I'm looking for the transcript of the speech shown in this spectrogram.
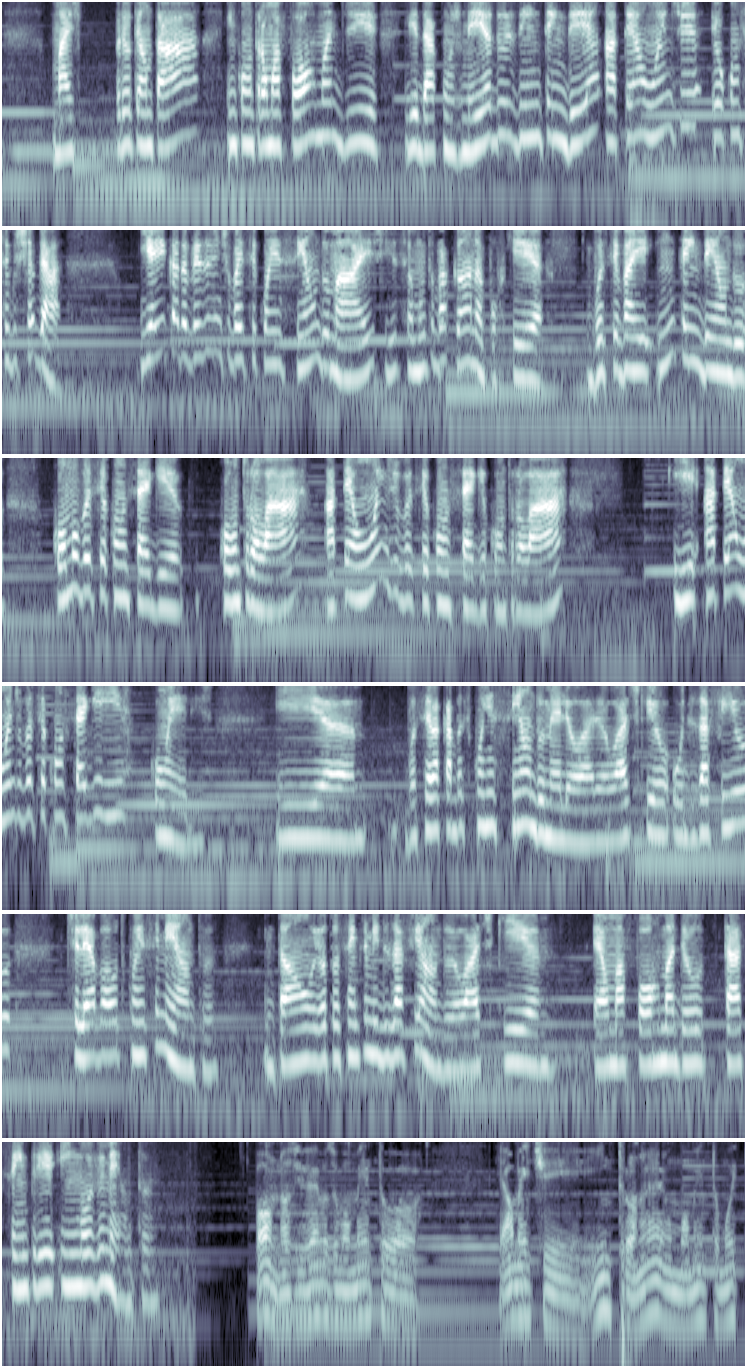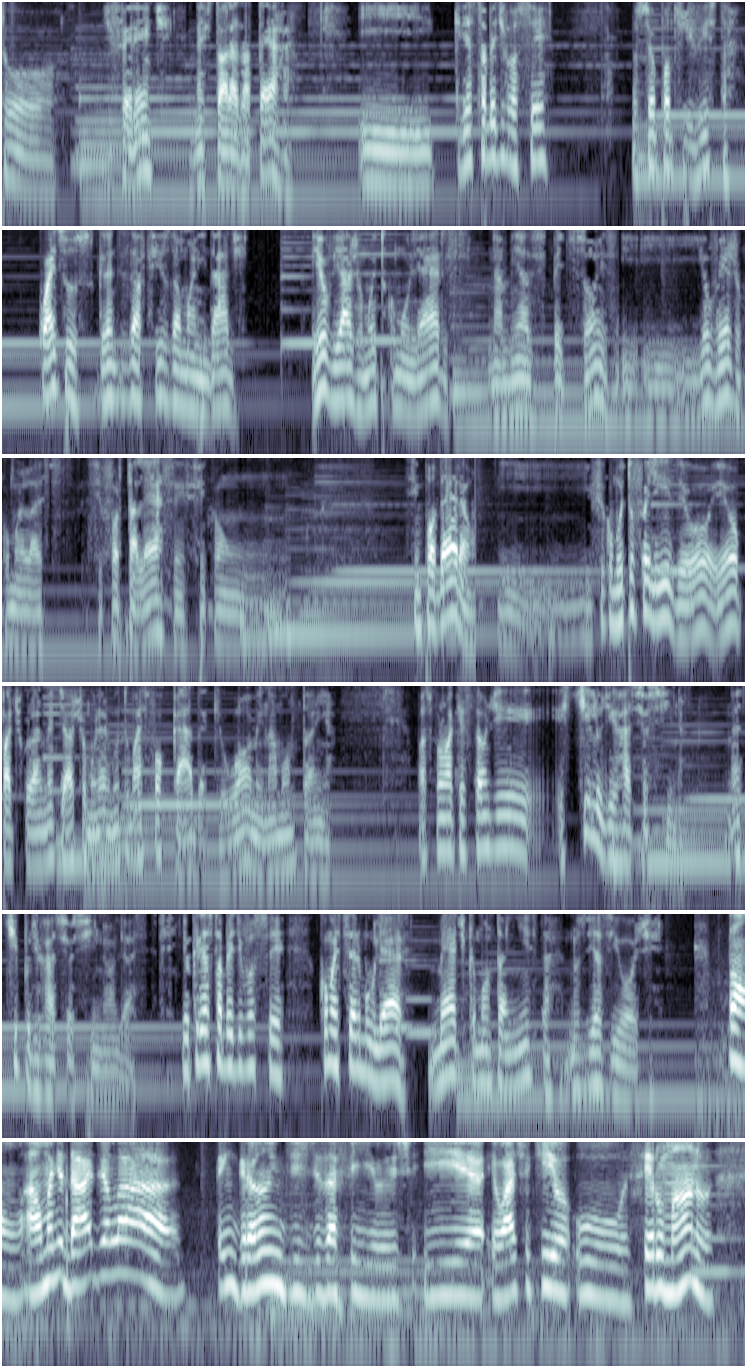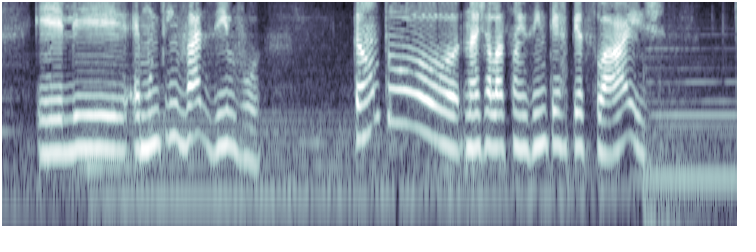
Mas para eu tentar encontrar uma forma de lidar com os medos e entender até onde eu consigo chegar. E aí, cada vez a gente vai se conhecendo mais, isso é muito bacana, porque você vai entendendo como você consegue controlar, até onde você consegue controlar e até onde você consegue ir com eles. E uh, você acaba se conhecendo melhor. Eu acho que o desafio te leva ao autoconhecimento. Então eu estou sempre me desafiando. Eu acho que é uma forma de eu estar tá sempre em movimento. Bom, nós vivemos um momento realmente intro, né? Um momento muito diferente na história da Terra. E queria saber de você, no seu ponto de vista, quais os grandes desafios da humanidade. Eu viajo muito com mulheres nas minhas expedições e, e eu vejo como elas se fortalecem, ficam se empoderam fico muito feliz. Eu, eu particularmente acho a mulher muito mais focada que o homem na montanha mas por uma questão de estilo de raciocínio, né? tipo de raciocínio, aliás. Eu queria saber de você, como é ser mulher, médica montanhista nos dias de hoje? Bom, a humanidade ela tem grandes desafios e eu acho que o ser humano ele é muito invasivo, tanto nas relações interpessoais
